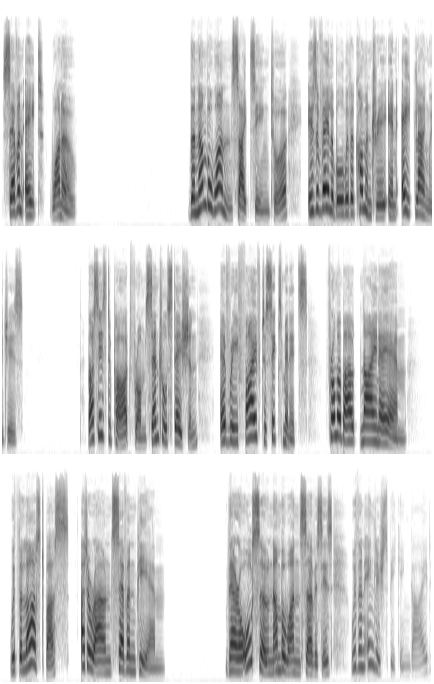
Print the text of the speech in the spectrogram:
7810. The number one sightseeing tour is available with a commentary in eight languages. Buses depart from Central Station every five to six minutes from about 9 a.m., with the last bus at around 7 p.m. There are also number one services with an English speaking guide.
